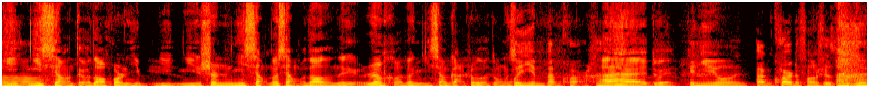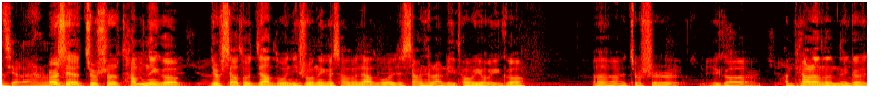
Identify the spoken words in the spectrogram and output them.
你啊。你想得到，或者你你你甚至你想都想不到的那任何的你想感受的东西。婚姻板块儿，哎，对，给你用板块的方式组织起来，而且就是他们那个就是小偷家族，你说那个小偷家族，我就想起来里头有一个，呃，就是那个很漂亮的那个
